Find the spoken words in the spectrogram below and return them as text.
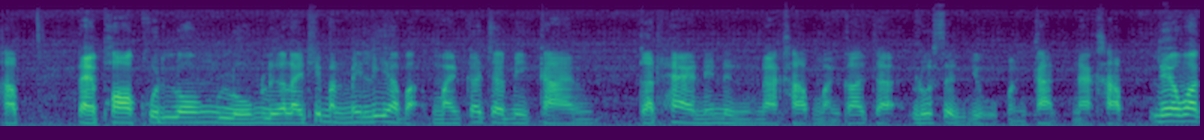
ครับ แต่พอคุณลงหลุมหรืออะไรที่มันไม่เรียบอะมันก็จะมีการ กระแทกนิดนึงนะครับ มันก็จะรู้สึกอยู่เหมือนกันนะครับ เรียกว่า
